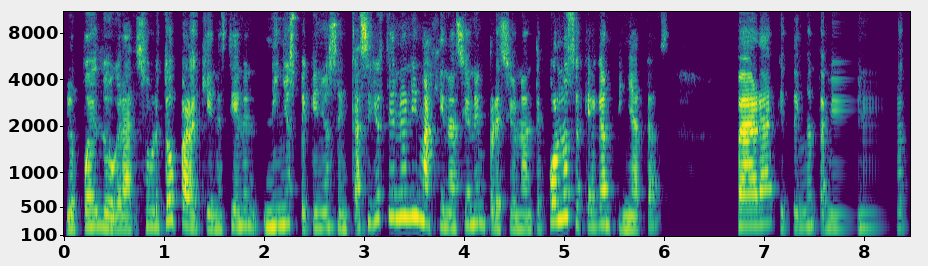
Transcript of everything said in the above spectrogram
lo puedes lograr, sobre todo para quienes tienen niños pequeños en casa. Ellos tienen una imaginación impresionante. Ponlos a que hagan piñatas para que tengan también otra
